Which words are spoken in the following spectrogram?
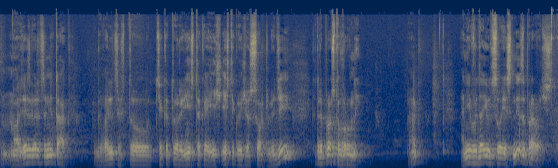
Но здесь говорится не так. Говорится, что те, которые есть, такая, есть, есть такой еще сорт людей, которые просто вруны. Так? Они выдают свои сны за пророчество.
